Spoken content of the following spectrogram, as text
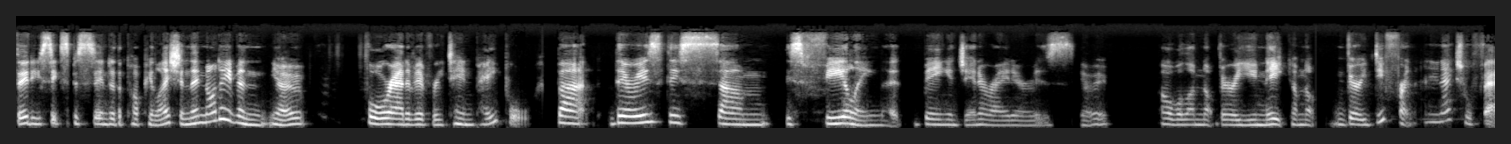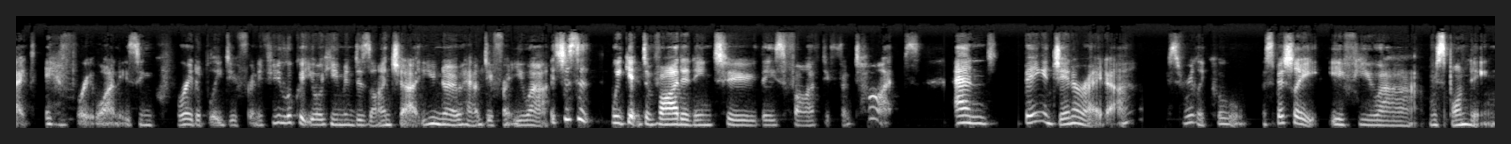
thirty six percent of the population. They're not even you know four out of every ten people. But there is this um, this feeling that being a generator is you know oh well i'm not very unique i'm not very different. And in actual fact everyone is incredibly different. If you look at your human design chart you know how different you are. It's just that we get divided into these five different types. And being a generator is really cool especially if you are responding.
